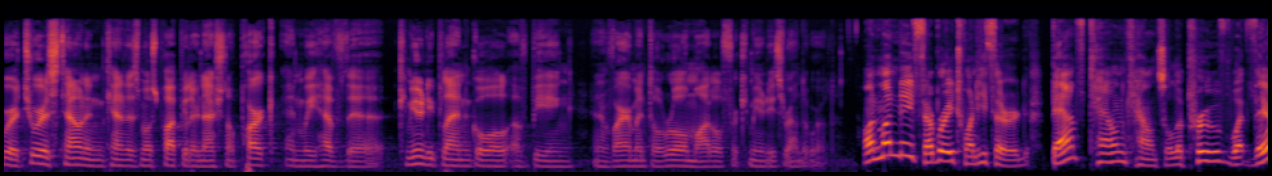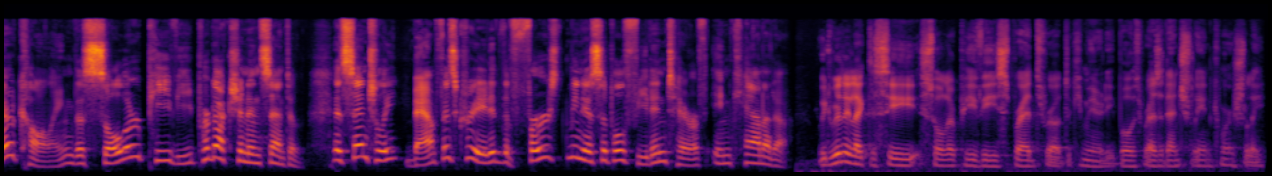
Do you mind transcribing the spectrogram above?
We're a tourist town in Canada's most popular national park, and we have the community plan goal of being an environmental role model for communities around the world. On Monday, February 23rd, Banff Town Council approved what they're calling the Solar PV Production Incentive. Essentially, Banff has created the first municipal feed in tariff in Canada. We'd really like to see solar PV spread throughout the community, both residentially and commercially.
